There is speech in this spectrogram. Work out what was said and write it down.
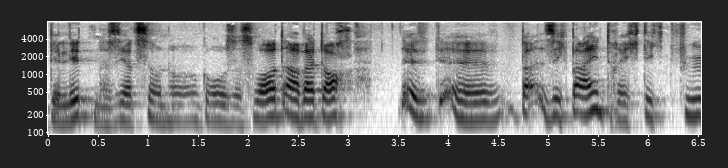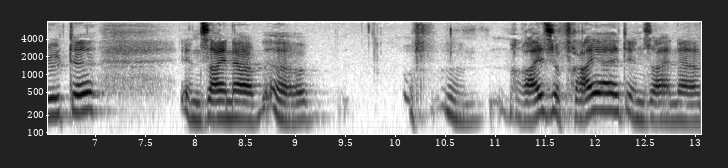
gelitten, ist jetzt so ein großes Wort, aber doch äh, äh, sich beeinträchtigt fühlte in seiner äh, Reisefreiheit, in seiner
